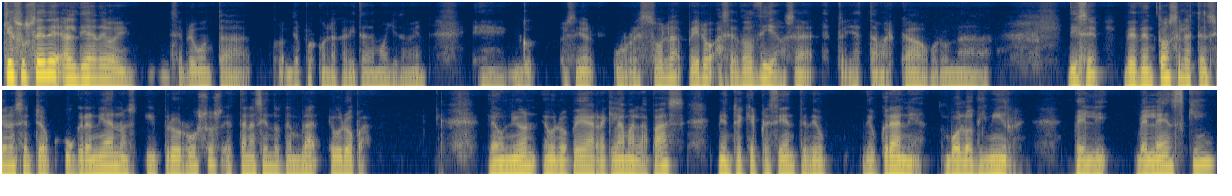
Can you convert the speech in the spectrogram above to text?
¿Qué sucede al día de hoy? Se pregunta después con la carita de emoji también. Eh, el señor Urresola, pero hace dos días, o sea, esto ya está marcado por una Dice, desde entonces las tensiones entre ucranianos y prorrusos están haciendo temblar Europa. La Unión Europea reclama la paz, mientras que el presidente de, Ucrania, Volodymyr Zelensky,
